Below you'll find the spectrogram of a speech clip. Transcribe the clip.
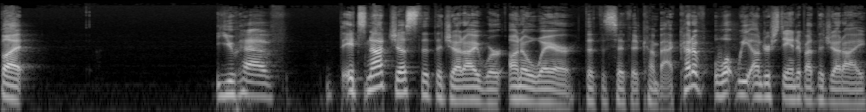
But you have, it's not just that the Jedi were unaware that the Sith had come back. Kind of what we understand about the Jedi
